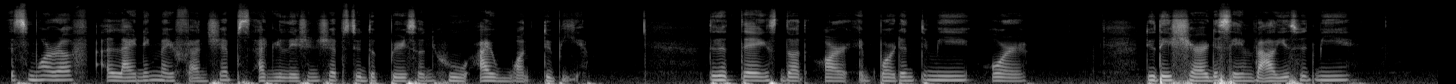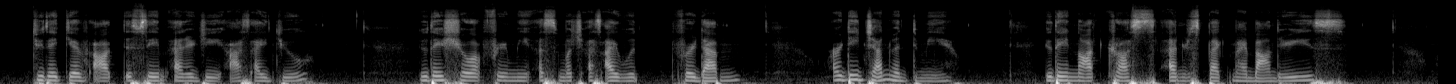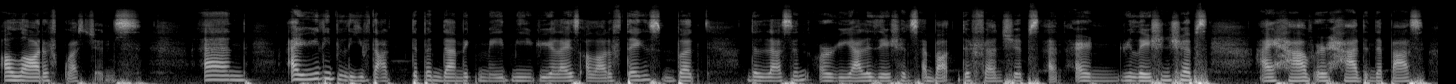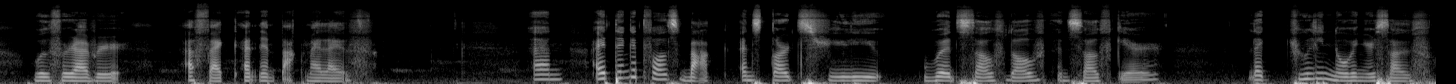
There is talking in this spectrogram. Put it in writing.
it's more of aligning my friendships and relationships to the person who I want to be. To the things that are important to me, or do they share the same values with me? Do they give out the same energy as I do? Do they show up for me as much as I would for them? Are they genuine to me? Do they not trust and respect my boundaries? A lot of questions. And I really believe that the pandemic made me realize a lot of things, but the lesson or realizations about the friendships and, and relationships I have or had in the past will forever affect and impact my life. And I think it falls back and starts really with self love and self care. Like truly knowing yourself,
